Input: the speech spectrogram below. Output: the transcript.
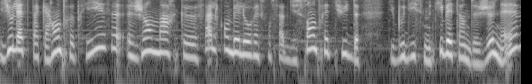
Hewlett Packard Entreprise, Jean-Marc Falcambello, responsable du Centre études du bouddhisme tibétain de Genève,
